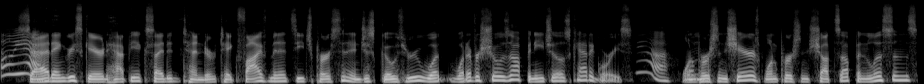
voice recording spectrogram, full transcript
Oh, yeah. sad angry scared happy excited tender take five minutes each person and just go through what whatever shows up in each of those categories Yeah. one Um, person shares one person shuts up and listens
